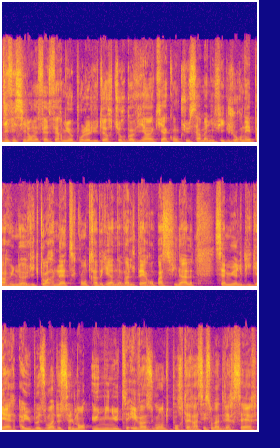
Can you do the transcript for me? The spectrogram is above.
Difficile en effet de faire mieux pour le lutteur turgovien qui a conclu sa magnifique journée par une victoire nette contre Adrian Walter en passe finale. Samuel Guiguer a eu besoin de seulement 1 minute et 20 secondes pour terrasser son adversaire.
